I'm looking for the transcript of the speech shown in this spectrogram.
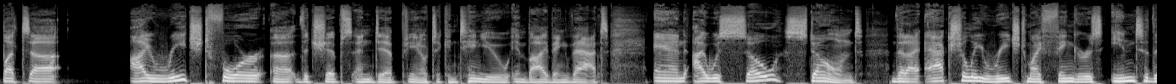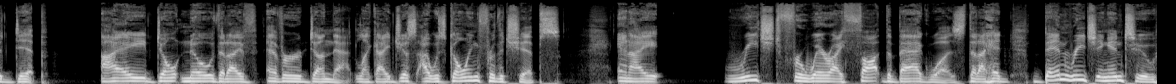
but. Uh, I reached for uh, the chips and dip, you know, to continue imbibing that. And I was so stoned that I actually reached my fingers into the dip. I don't know that I've ever done that. Like, I just, I was going for the chips and I reached for where I thought the bag was that I had been reaching into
